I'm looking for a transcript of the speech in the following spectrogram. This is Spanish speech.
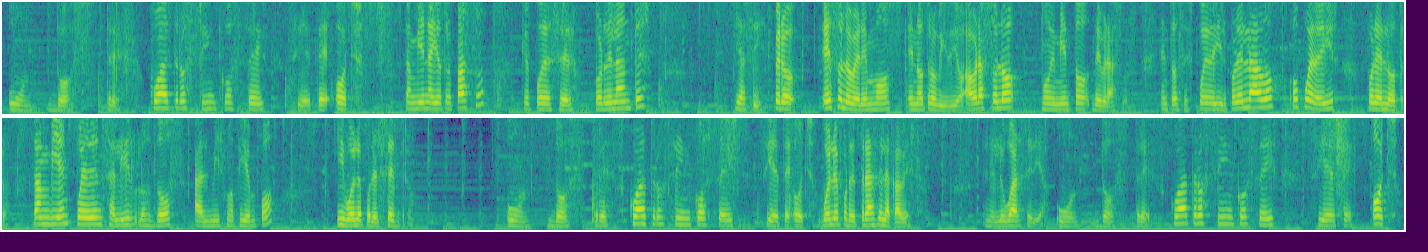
1, 2, 3, 4, 5, 6, 7, 8. También hay otro paso que puede ser por delante y así. Pero eso lo veremos en otro vídeo. Ahora solo movimiento de brazos. Entonces puede ir por el lado o puede ir por el otro. También pueden salir los dos al mismo tiempo y vuelve por el centro. 1, 2, 3, 4, 5, 6, 7, 8. Vuelve por detrás de la cabeza. En el lugar sería 1, 2, 3, 4, 5, 6, 7, 8.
